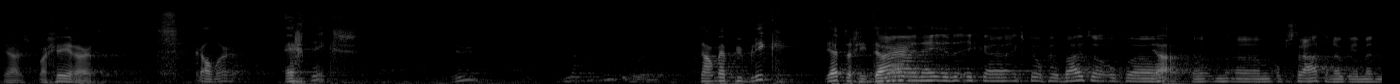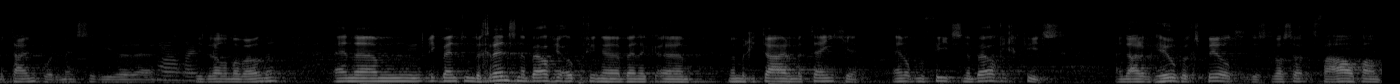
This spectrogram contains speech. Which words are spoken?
Juist, maar Gerard, kan er echt niks? Nu? Nou, met publiek. Je hebt een gitaar. Ja, nee, ik, eh, ik speel veel buiten op, eh, Ja. eh, ehm, op straat en ook in met mijn tuin voor de mensen die er, Oh, die er allemaal wonen. En ehm, ik ben toen de grens naar België opengingen, ben ik ehm, met mijn gitaar en mijn tentje en op mijn fiets naar België gefietst. En daar heb ik heel veel gespeeld. Dus het was het verhaal van,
